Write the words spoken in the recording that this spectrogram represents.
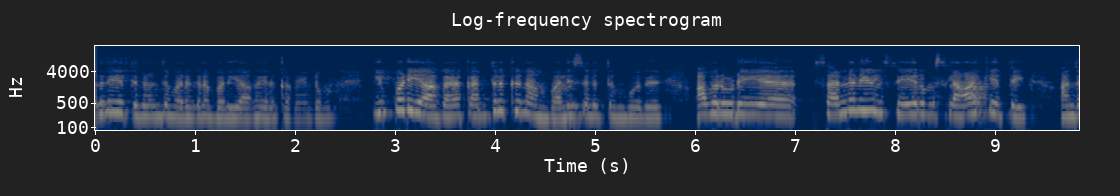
இருதயத்திலிருந்து வருகிற பலியாக இருக்க வேண்டும். இப்படியாக கர்த்தருக்கு நாம் பலி செலுத்தும் போது அவருடைய சன்னதியில் சேரும் ஸ்லாக்கியத்தை அந்த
